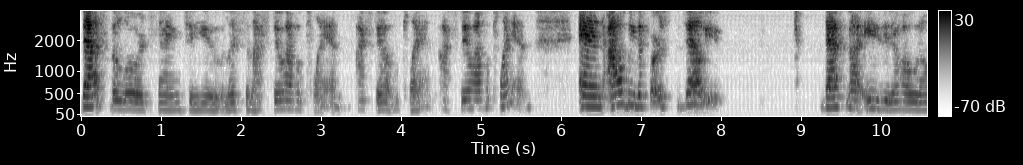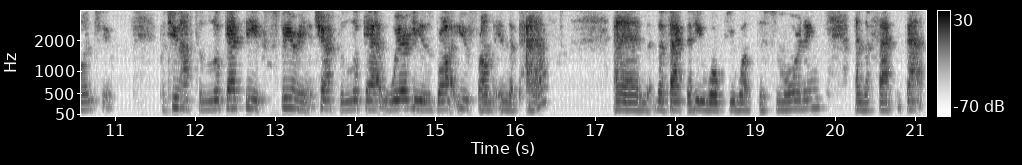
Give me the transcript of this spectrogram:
that's the Lord saying to you, listen, I still have a plan. I still have a plan. I still have a plan. And I'll be the first to tell you that's not easy to hold on to. But you have to look at the experience. You have to look at where he has brought you from in the past and the fact that he woke you up this morning and the fact that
